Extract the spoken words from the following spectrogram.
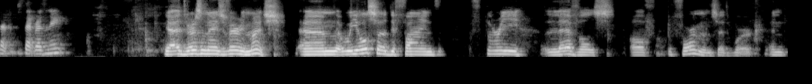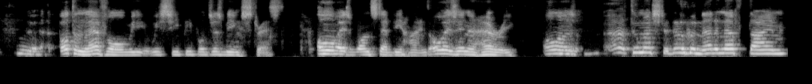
That, does that resonate? Yeah, it resonates very much. Um, we also defined three levels of performance at work. And mm. at the bottom level, we, we see people just being stressed, always one step behind, always in a hurry, always mm. uh, too much to do, not enough time,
